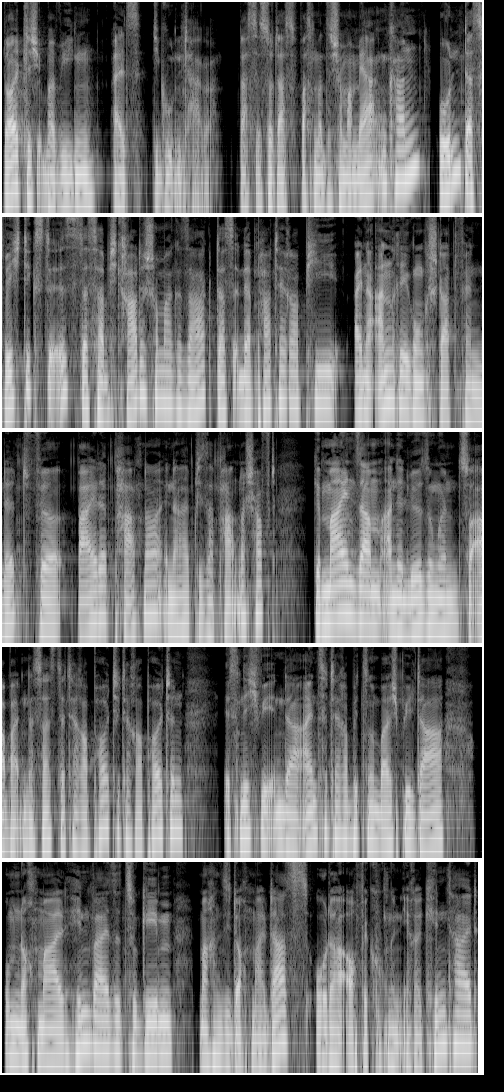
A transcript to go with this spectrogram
deutlich überwiegen als die guten Tage. Das ist so das, was man sich schon mal merken kann. Und das Wichtigste ist, das habe ich gerade schon mal gesagt, dass in der Paartherapie eine Anregung stattfindet für beide Partner innerhalb dieser Partnerschaft, gemeinsam an den Lösungen zu arbeiten. Das heißt, der Therapeut, die Therapeutin ist nicht wie in der Einzeltherapie zum Beispiel da, um nochmal Hinweise zu geben, machen Sie doch mal das oder auch wir gucken in Ihre Kindheit,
